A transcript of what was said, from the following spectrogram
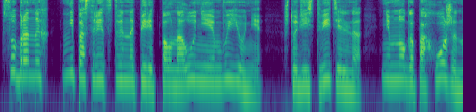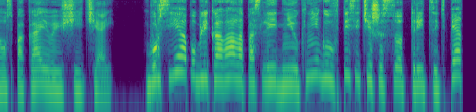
собранных непосредственно перед полнолунием в июне, что действительно немного похоже на успокаивающий чай. Бурсье опубликовала последнюю книгу в 1635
